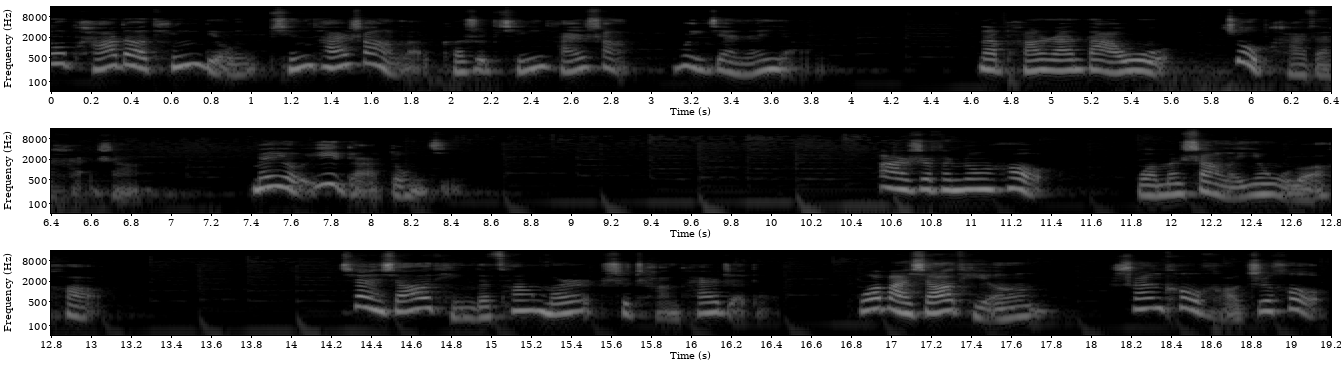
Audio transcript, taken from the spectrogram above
都爬到艇顶平台上了，可是平台上未见人影。那庞然大物就趴在海上，没有一点动静。二十分钟后，我们上了鹦鹉螺号，欠小艇的舱门是敞开着的。我把小艇拴扣好之后，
